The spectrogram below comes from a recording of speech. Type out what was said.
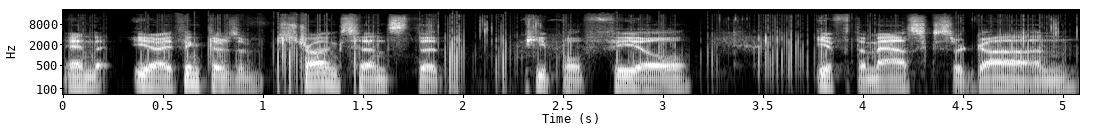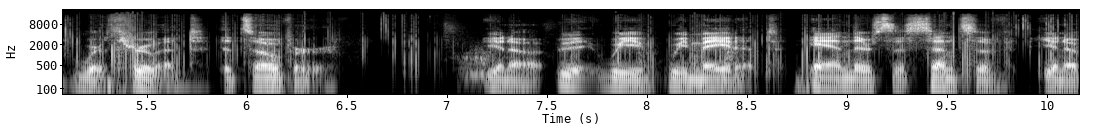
And, you know, I think there's a strong sense that people feel if the masks are gone, we're through it, it's over you know we we made it. And there's this sense of you know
